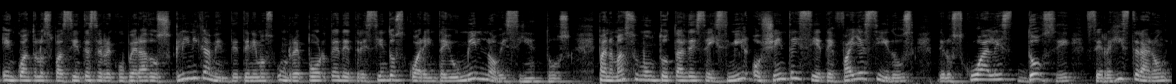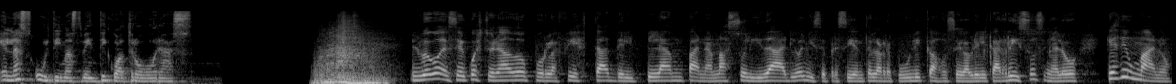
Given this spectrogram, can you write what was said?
En cuanto a los pacientes recuperados clínicamente, tenemos un reporte de 341.900. Panamá sumó un total de 6.087 fallecidos, de los cuales 12 se registraron en las últimas 24 horas. Luego de ser cuestionado por la fiesta del Plan Panamá Solidario, el vicepresidente de la República, José Gabriel Carrizo, señaló que es de humano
